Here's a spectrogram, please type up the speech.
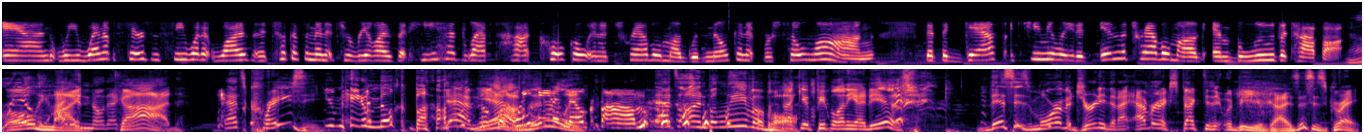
And we went upstairs to see what it was, and it took us a minute to realize that he had left hot cocoa in a travel mug with milk in it for so long that the gas accumulated in the travel mug and blew the top off. Really? Oh my I didn't know that. God. That's crazy. You made a milk bomb. Yeah, milk Yeah. bomb. we made a milk bomb. That's unbelievable. Not give people any ideas. This is more of a journey than I ever expected it would be, you guys. This is great.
